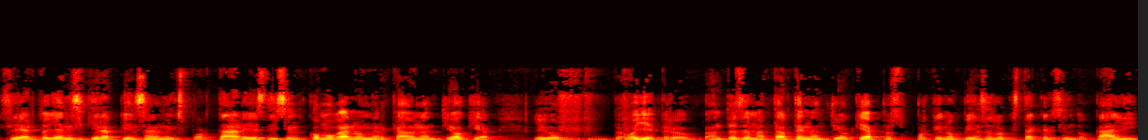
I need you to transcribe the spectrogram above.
¿Cierto? Ya ni siquiera piensan en exportar, es, dicen, ¿cómo gano un mercado en Antioquia? Le digo, oye, pero antes de matarte en Antioquia, pues, ¿por qué no piensas lo que está creciendo Cali,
